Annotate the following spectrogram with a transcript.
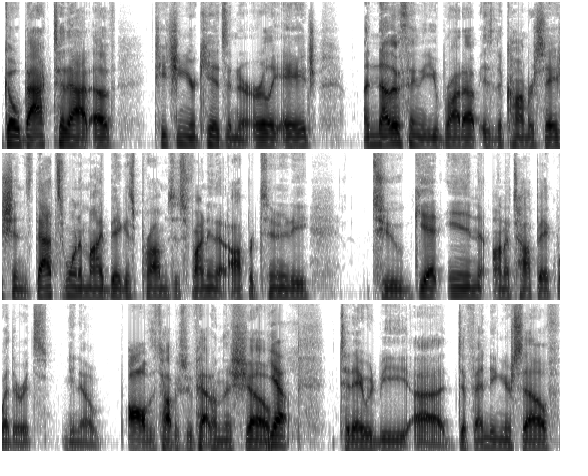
go back to that of teaching your kids at an early age. Another thing that you brought up is the conversations. That's one of my biggest problems is finding that opportunity to get in on a topic, whether it's you know all the topics we've had on this show. Yeah. Today would be uh, defending yourself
